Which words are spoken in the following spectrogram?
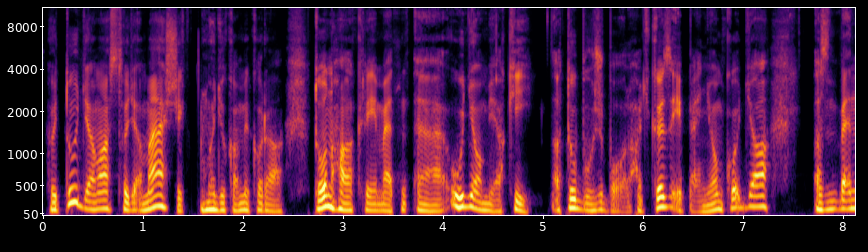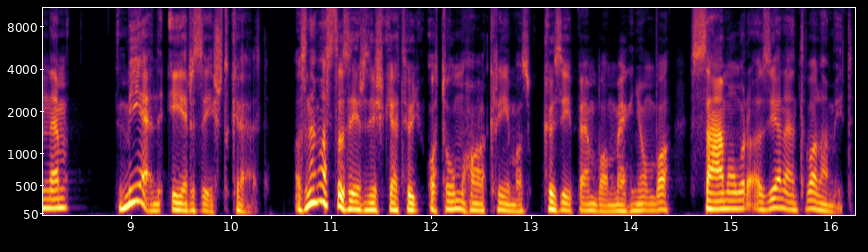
hogy tudjam azt, hogy a másik, mondjuk amikor a tonhalkrémet uh, úgy nyomja ki a tubusból, hogy középen nyomkodja, az bennem milyen érzést kelt? Az nem azt az érzést kelt, hogy a tomhal krém az középen van megnyomva, számomra az jelent valamit.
